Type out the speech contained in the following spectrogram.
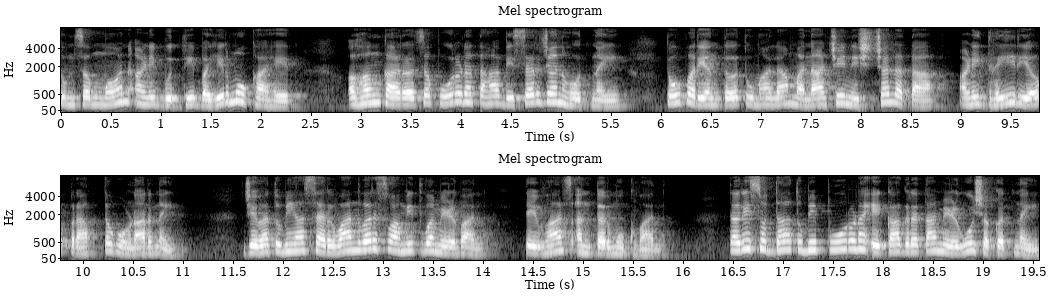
तुमचं मन आणि बुद्धी बहिर्मुख आहेत अहंकाराचं पूर्णत विसर्जन होत नाही तोपर्यंत तुम्हाला मनाची निश्चलता आणि धैर्य प्राप्त होणार नाही. जेव्हा तुम्ही या सर्वांवर स्वामित्व मिळवाल तेव्हाच अंतर्मुख व्हाल. तरीसुद्धा तुम्ही पूर्ण एकाग्रता मिळवू शकत नाही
